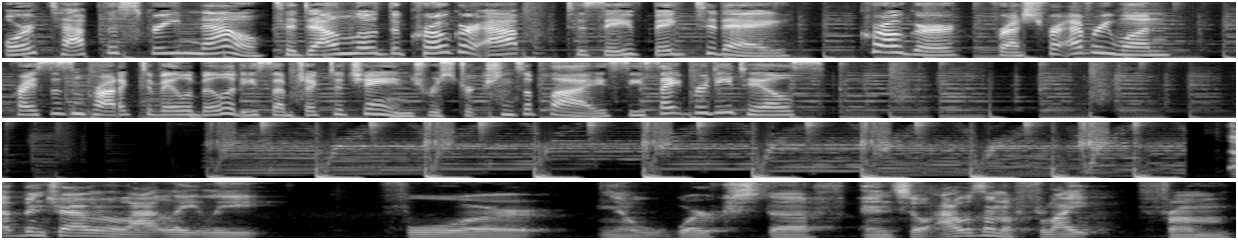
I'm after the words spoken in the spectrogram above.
or tap the screen now to download the Kroger app to save big today. Kroger, fresh for everyone. Prices and product availability subject to change. Restrictions apply. See site for details. I've been traveling a lot lately for, you know, work stuff. And so I was on a flight from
